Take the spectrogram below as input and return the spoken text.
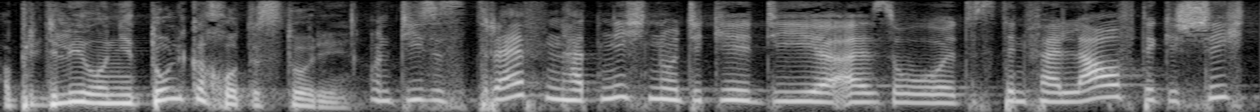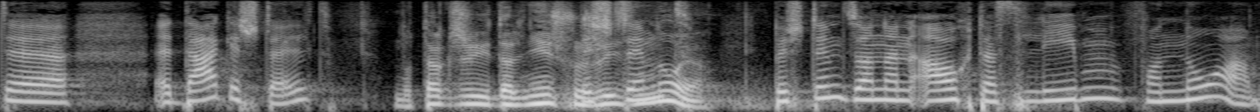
определила не только ход истории, Und dieses Treffen hat nicht nur die, die, also den Verlauf der Geschichte äh, dargestellt, но также и дальнейшую жизнь bestimmt, Ноя. bestimmt, sondern auch das Leben von Noah.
